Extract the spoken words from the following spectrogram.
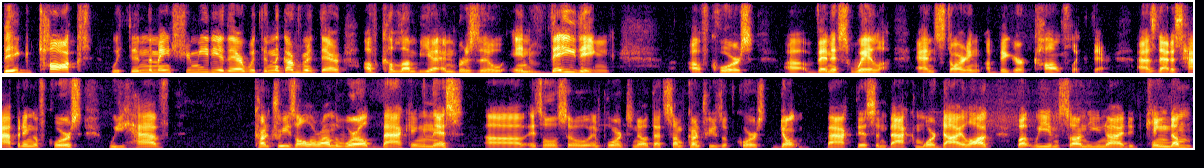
big talks within the mainstream media there, within the government there, of Colombia and Brazil invading, of course, uh, Venezuela and starting a bigger conflict there. As that is happening, of course, we have countries all around the world backing this Uh, it's also important to note that some countries, of course, don't back this and back more dialogue. But we even saw in the United Kingdom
